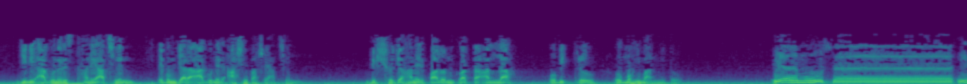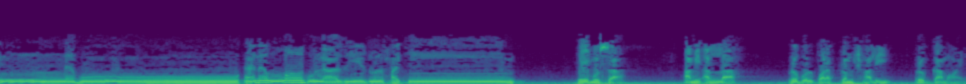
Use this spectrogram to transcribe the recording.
যিনি আগুনের স্থানে আছেন এবং যারা আগুনের আশেপাশে আছেন বিশ্বজাহানের পালনকর্তা আল্লাহ পবিত্র ও মহিমান্বিত يا موسى إنه أنا الله العزيز الحكيم হে মুসা আমি আল্লাহ প্রবল পরাক্রমশালী প্রজ্ঞাময়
